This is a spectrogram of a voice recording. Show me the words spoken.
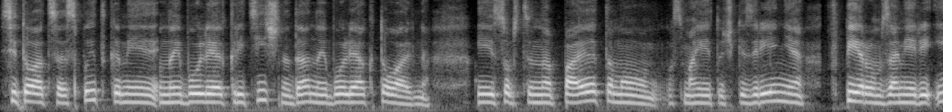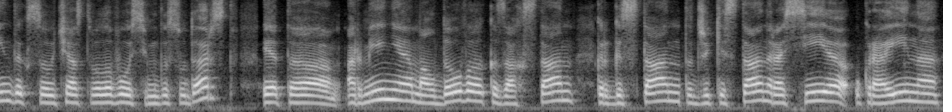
ситуация с пытками наиболее критична, да, наиболее актуальна. И, собственно, поэтому, с моей точки зрения, в первом замере индекса участвовало 8 государств. Это Армения, Молдова, Казахстан, Кыргызстан, Таджикистан, Россия, Украина,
